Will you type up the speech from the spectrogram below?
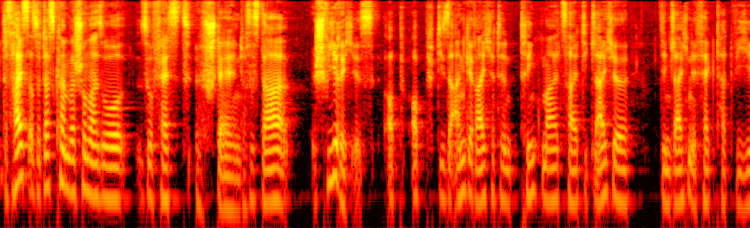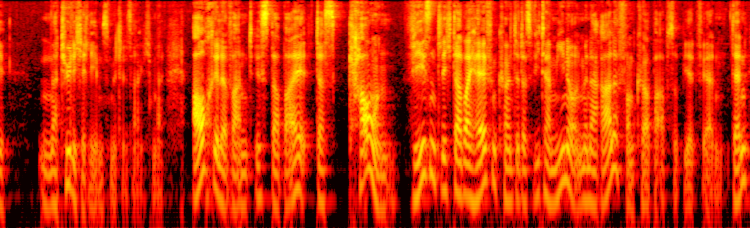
Das heißt also, das können wir schon mal so, so feststellen, dass es da schwierig ist, ob, ob diese angereicherte Trinkmahlzeit die gleiche, den gleichen Effekt hat wie natürliche Lebensmittel, sage ich mal. Auch relevant ist dabei, dass Kauen wesentlich dabei helfen könnte, dass Vitamine und Minerale vom Körper absorbiert werden. Denn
